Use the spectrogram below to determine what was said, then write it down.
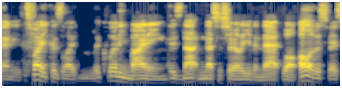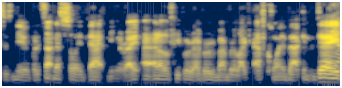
venues. It's funny because, like, liquidity mining is not necessarily even that well all of this space is new but it's not necessarily that new right? I, I don't know if people ever remember like FCoin back in the day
